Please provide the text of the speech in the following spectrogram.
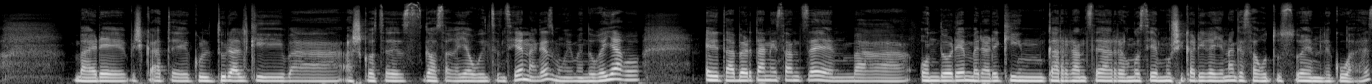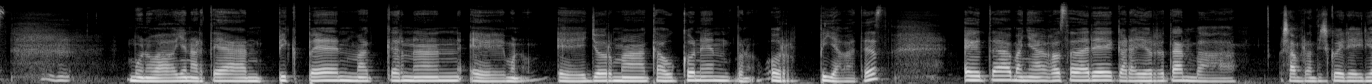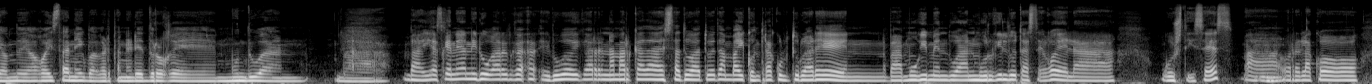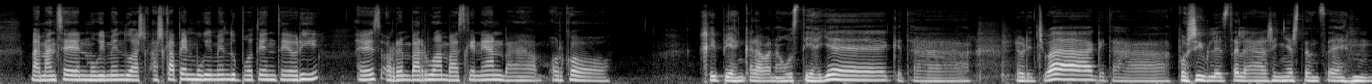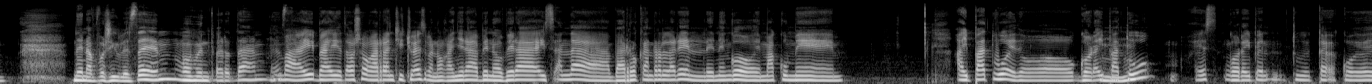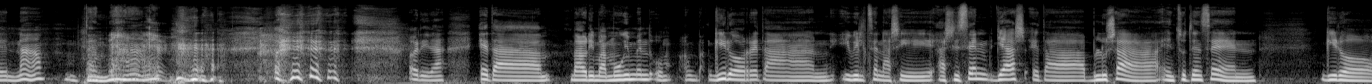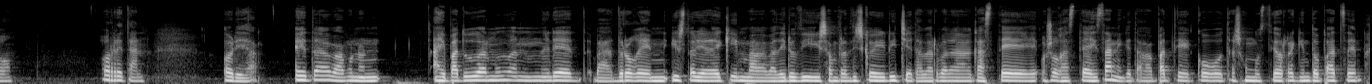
ba, ere pixkat kulturalki ba, askotzez gauza gehiago hiltzen zienak, ez, mugimendu gehiago, eta bertan izan zen, ba, ondoren berarekin karrerantzea rengo zien musikari gehienak ezagutu zuen lekua, ez? bueno, ba, hoien artean Pigpen, McKernan, e, bueno, e, Jorma Kaukonen, bueno, hor pila bat, ez? Eta, baina gauza dare, garai horretan, ba, San Francisco ere iria ondoagoa izanik, ba, bertan ere drogen munduan, ba, Bai, azkenean irugarren hamarkada estatu batuetan bai kontrakulturaren ba, mugimenduan murgilduta zegoela guztiz, ez? Ba, Horrelako ba, eman zen mugimendu, as- askapen mugimendu potente hori, ez? Horren barruan ba, azkenean ba, horko hippien karabana guzti haiek, eta loretsuak, eta posible zela sinesten zen, dena posible zen, momentu hartan, ez? Bai, bai, eta oso garrantzitsua ez, bueno, gainera, beno, bera izan da barrokan rolaren lehenengo emakume aipatu edo goraipatu, ez, goraipentutakoena, hori da, eta, ba, hori, ba, mugimendu, giro horretan ibiltzen hasi hasi zen, jazz eta bluesa entzuten zen giro horretan. Hori da. Eta, ba, bueno, aipatu dudan moduan nire ba, drogen historiarekin ba, badirudi San Francisco iritsi eta behar bada gazte, oso gaztea izanik eta bateko tasun guzti horrekin topatzen,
